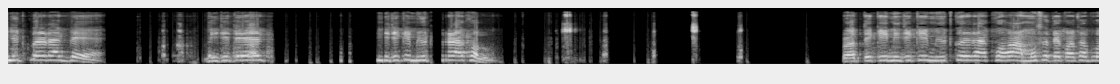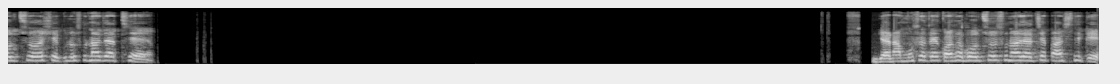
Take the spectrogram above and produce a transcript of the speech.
মিউট করে রাখবে। নিজেকে মিউট করে রাখো। প্রত্যেকে নিজেকে মিউট করে রাখো, আম্মুর সাথে কথা বলছো, সেগুলো শোনা যাচ্ছে। যারা আম্মুর সাথে কথা বলছো, শোনা যাচ্ছে পাশ থেকে।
